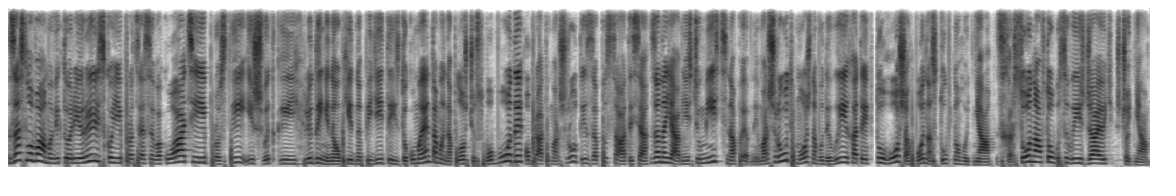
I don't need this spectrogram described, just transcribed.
За словами Вікторії Рильської, процес евакуації простий і швидкий. Людині необхідно підійти з документами на площу Свободи, обрати маршрут і записатися. За наявністю місць на певний маршрут можна буде виїхати того ж або наступного дня. З Херсона автобуси виїжджають щодня.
